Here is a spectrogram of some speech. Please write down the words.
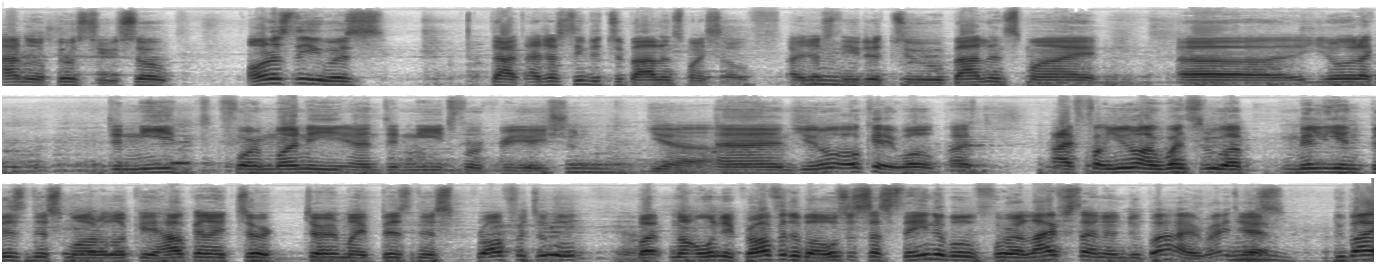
I don't know close to you. So honestly, it was that I just needed to balance myself. I just needed to balance my, uh, you know, like the need for money and the need for creation. Yeah. And you know, okay, well, I, I, fo- you know, I went through a million business model. Okay, how can I tur- turn my business profitable, but not only profitable, also sustainable for a lifestyle in Dubai, right? Yeah. Dubai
